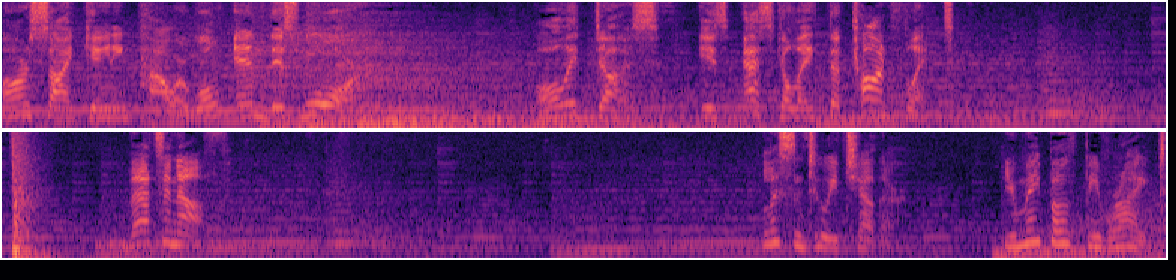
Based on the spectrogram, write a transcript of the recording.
Our side gaining power won't end this war. All it does is escalate the conflict. That's enough. Listen to each other. You may both be right.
